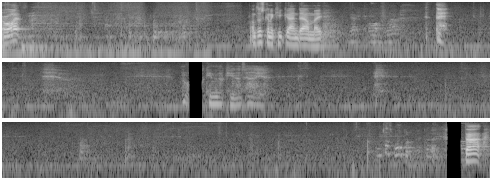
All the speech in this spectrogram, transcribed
All right. I'm just going to keep going down, mate. Yep, I'm up for that. Fucking looking, I tell you. It does wobble a bit, doesn't it? That.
